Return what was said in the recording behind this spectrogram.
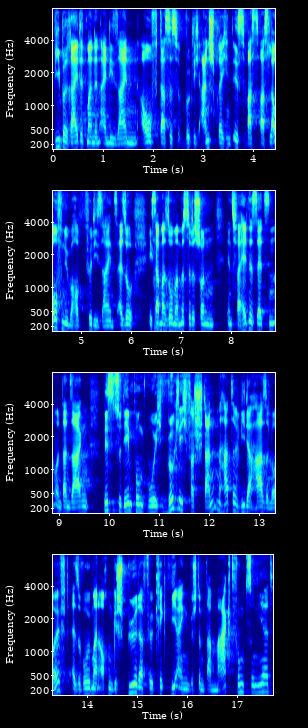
Wie bereitet man denn ein Design auf, dass es wirklich ansprechend ist? Was, was laufen überhaupt für Designs? Also ich sag mhm. mal so, man müsste das schon ins Verhältnis setzen und dann sagen, bis zu dem Punkt, wo ich wirklich verstanden hatte, wie der Hase läuft, also wo man auch ein Gespür dafür kriegt, wie ein bestimmter Markt funktioniert.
